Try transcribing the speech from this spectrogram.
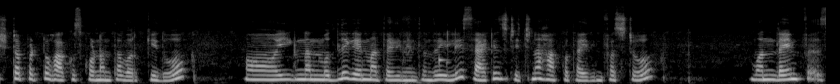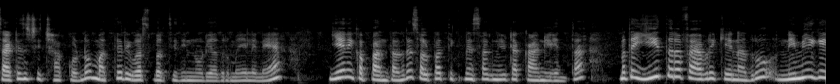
ಇಷ್ಟಪಟ್ಟು ಹಾಕಿಸ್ಕೊಂಡಂಥ ವರ್ಕ್ ಇದು. ಈಗ ನಾನು ಮೊದಲಿಗೆ ಏನು ಮಾಡ್ತಾಯಿದ್ದೀನಿ ಅಂತಂದರೆ ಇಲ್ಲಿ ಸ್ಯಾಟಿನ್ ಸ್ಟಿಚ್ನ ಹಾಕೋತಾ ಇದ್ದೀನಿ ಫಸ್ಟು ಒಂದು ಲೈನ್ ಸ್ಯಾಟಿನ್ ಸ್ಟಿಚ್ ಹಾಕ್ಕೊಂಡು ಮತ್ತೆ ರಿವರ್ಸ್ ಬರ್ತಿದ್ದೀನಿ ನೋಡಿ ಅದ್ರ ಮೇಲೇ ಏನಕ್ಕಪ್ಪ ಅಂತಂದರೆ ಸ್ವಲ್ಪ ಆಗಿ ನೀಟಾಗಿ ಕಾಣಲಿ ಅಂತ. ಮತ್ತು ಈ ಥರ ಫ್ಯಾಬ್ರಿಕ್ ಏನಾದರೂ ನಿಮಗೆ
